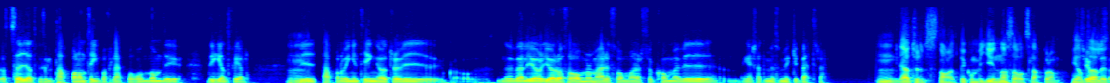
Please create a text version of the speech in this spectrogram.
att säga att vi skulle tappa någonting på att släppa honom, det, det är helt fel. Mm. Vi tappar nog ingenting och jag tror vi, när vi väl gör, gör oss av med de här i sommar så kommer vi ersätta med så mycket bättre. Mm, jag tror snarare att vi kommer gynnas av att släppa dem, helt ärligt.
